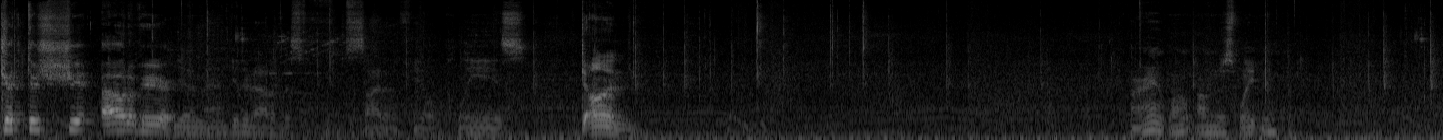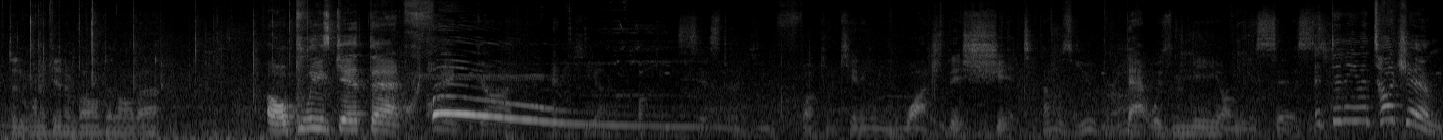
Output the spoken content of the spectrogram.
get this shit out of here. Yeah, man. Get it out of this side of the field, please. Done. Alright, well, I'm just waiting. Didn't want to get involved in all that. Oh, please get that. Fucking kidding me? Watch this shit. That was you, bro. That was me on the assist. it didn't even touch him.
